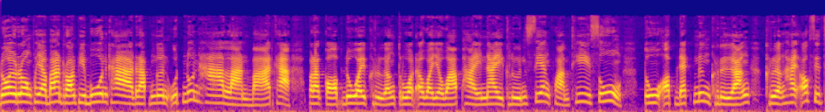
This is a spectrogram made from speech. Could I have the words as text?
โดยโรงพยาบาลร้อนพิบูลค่ะ รับเงินอุดหนุน5 ล้านบาทค่ะ ประกอบด้วยเครื่องตรวจอวัยวะภายในคลื่นเสี่ยงความที่สูงตู้ออฟเด็กหนึ่งเครื่องเครื่องให้ออกซิเจ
